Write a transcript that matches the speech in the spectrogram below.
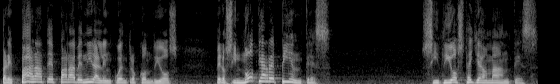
Prepárate para venir al encuentro con Dios. Pero si no te arrepientes, si Dios te llama antes,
